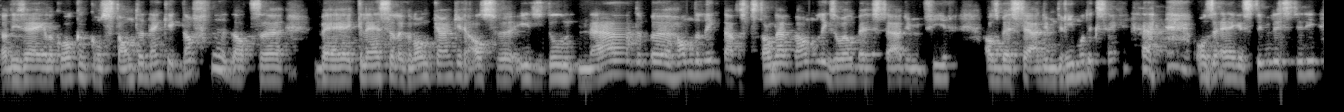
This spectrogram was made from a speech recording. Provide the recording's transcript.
dat is eigenlijk ook een constante, denk ik, Daphne. Dat uh, bij kleincellige longkanker, als we iets doen na de behandeling, na de standaardbehandeling, zowel bij stadium 4 als bij stadium 3, moet ik zeggen, onze eigen stimulusstudie,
